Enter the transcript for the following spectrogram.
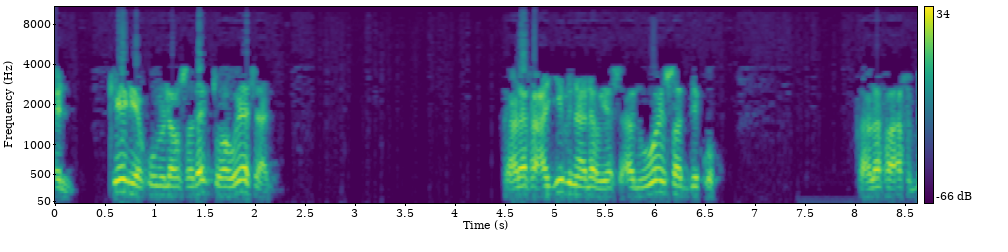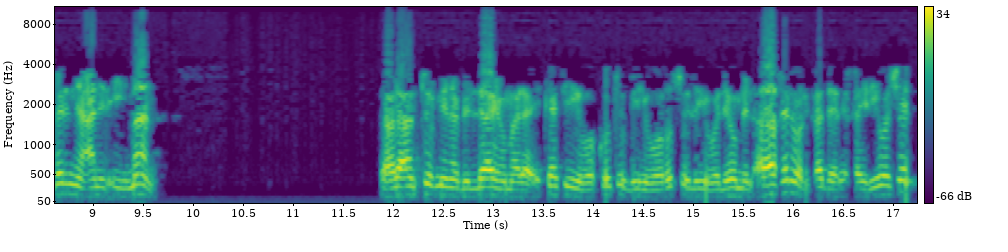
علم. كيف يقول له صدقت وهو يسأل؟ قال فعجبنا له يسأله ويصدقه. قال فأخبرني عن الإيمان. قال أن تؤمن بالله وملائكته وكتبه ورسله واليوم الآخر والقدر خيره وشره.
